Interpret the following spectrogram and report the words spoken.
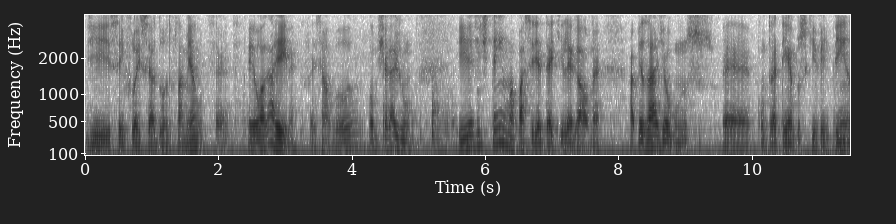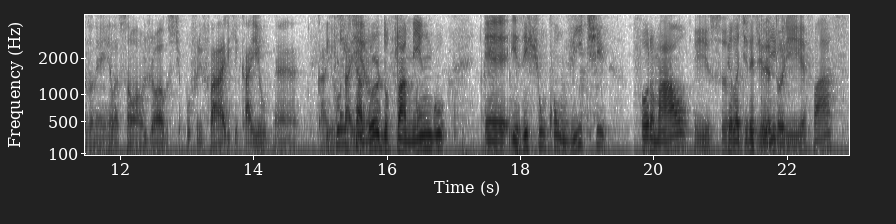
de ser influenciador do Flamengo, Certo. eu agarrei, né? Falei assim, ó, vou, vamos chegar junto. E a gente tem uma parceria até que legal, né? Apesar de alguns é, contratempos que vem tendo, né, em relação aos jogos, tipo o Free Fire, que caiu, né? Caiu, Influenciador saíram. do Flamengo, é, existe um convite formal Isso. pela diretoria, diretoria. que faz.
